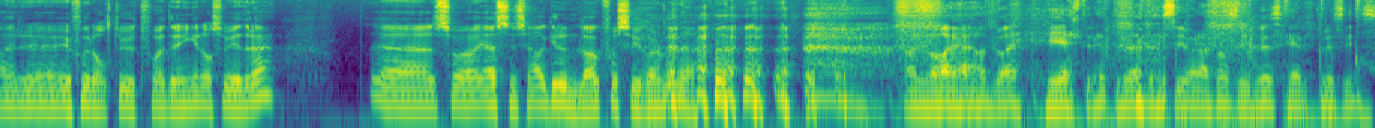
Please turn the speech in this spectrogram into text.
er eh, i forhold til utfordringer osv. Så, Eh, så jeg syns jeg har grunnlag for syveren min, jeg. ja, du, har, du har helt rett i det. Den syveren er sannsynligvis helt presis.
